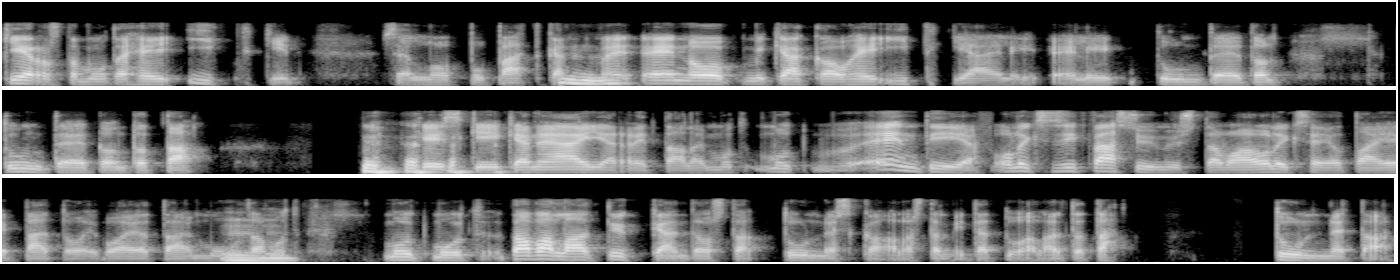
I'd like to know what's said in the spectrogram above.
kierrosta muuten hei itkin sen loppupätkän. Mm. en ole mikään kauhean itkiä, eli, eli tunteeton, tunteeton tota, keski-ikäinen äijän retalle, mutta mut, en tiedä, oliko se sitten väsymystä vai oliko se jotain epätoivoa, jotain muuta, mm-hmm. mutta mut, mut, tavallaan tykkään tuosta tunneskaalasta, mitä tuolla tota, tunnetaan.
